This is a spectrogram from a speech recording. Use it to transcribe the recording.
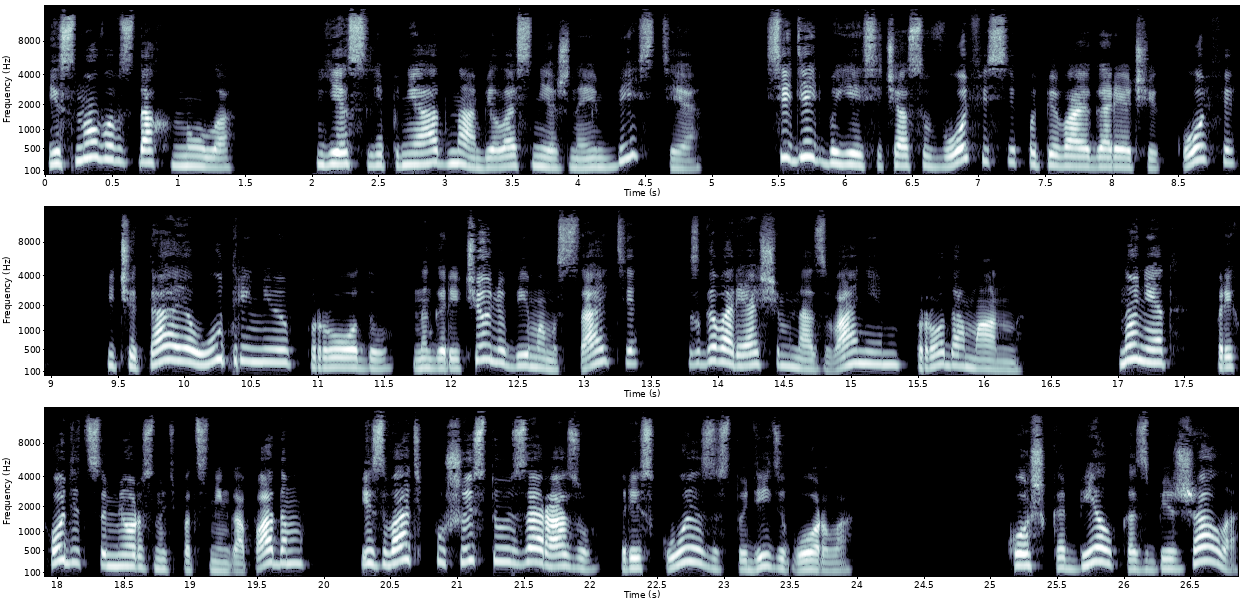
и снова вздохнула. Если б не одна белоснежная бестия, сидеть бы ей сейчас в офисе, попивая горячий кофе и читая утреннюю проду на горячо любимом сайте с говорящим названием «Продаман». Но нет, приходится мерзнуть под снегопадом и звать пушистую заразу, рискуя застудить горло. Кошка-белка сбежала,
